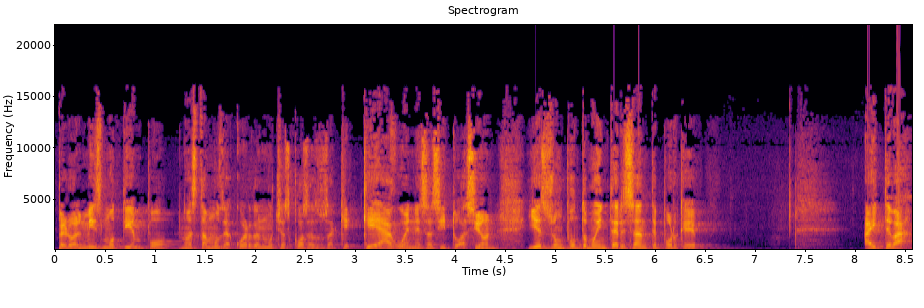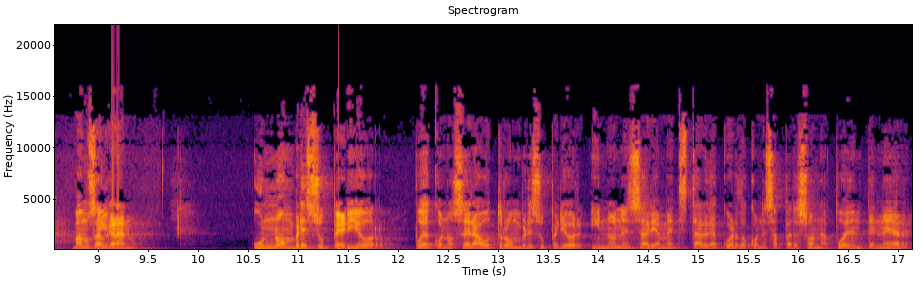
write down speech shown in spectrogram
pero al mismo tiempo no estamos de acuerdo en muchas cosas. O sea, ¿qué, hago en esa situación? Y ese es un punto muy interesante porque ahí te va, vamos al grano. Un hombre superior puede conocer a otro hombre superior y no necesariamente estar de acuerdo con esa persona. Pueden tener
